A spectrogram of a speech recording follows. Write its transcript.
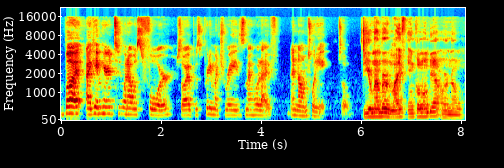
But I came here to when I was four, so I was pretty much raised my whole life, and now I'm 28. So Do you remember life in Colombia or no?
